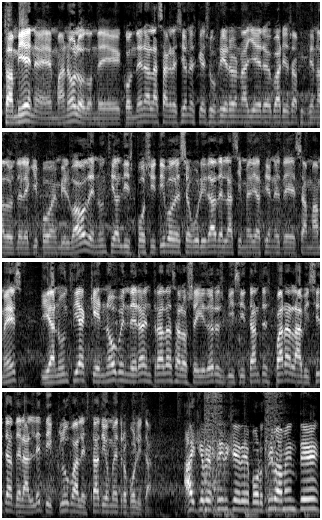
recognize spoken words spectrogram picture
También eh, Manolo, donde condena las agresiones que sufrieron ayer varios aficionados del equipo en Bilbao, denuncia el dispositivo de seguridad en las inmediaciones de San Mamés y anuncia que no venderá entradas a los seguidores visitantes para la visita del Athletic Club al Estadio Metropolitano. Hay que decir que deportivamente,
